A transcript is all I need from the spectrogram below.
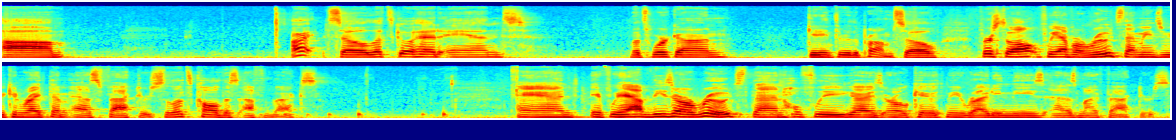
Um, all right, so let's go ahead and let's work on getting through the problem. So first of all, if we have our roots, that means we can write them as factors. So let's call this f of x. And if we have these are our roots, then hopefully you guys are OK with me writing these as my factors.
